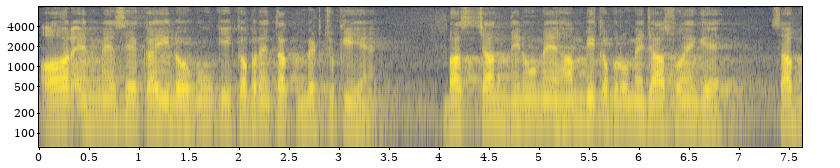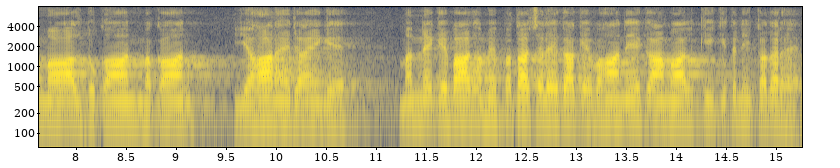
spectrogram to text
اور ان میں سے کئی لوگوں کی قبریں تک مٹ چکی ہیں۔ بس چند دنوں میں ہم بھی قبروں میں جا سوئیں گے۔ سب مال، دکان، مکان یہاں رہ جائیں گے۔ مرنے کے بعد ہمیں پتہ چلے گا کہ وہاں نیک اعمال کی کتنی قدر ہے۔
